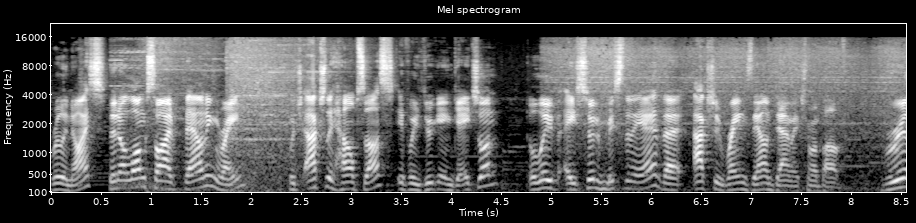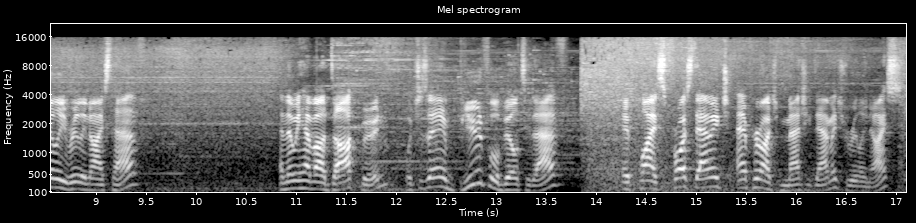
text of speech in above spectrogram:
Really nice. Then alongside Founding Rain, which actually helps us if we do get engaged on, it'll leave a certain mist in the air that actually rains down damage from above. Really, really nice to have. And then we have our Dark Moon, which is a beautiful ability to have. It applies frost damage and pretty much magic damage. Really nice.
